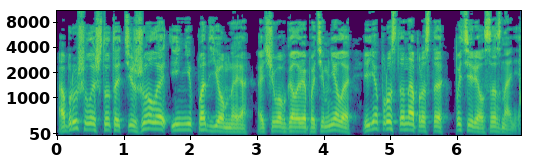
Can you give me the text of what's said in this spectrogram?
обрушилось что-то тяжелое и неподъемное, отчего в голове потемнело, и я просто-напросто потерял сознание.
